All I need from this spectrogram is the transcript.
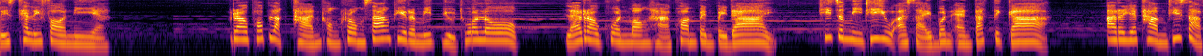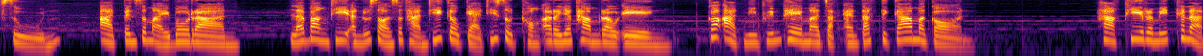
ลิสแคลิฟอร์เนีย เราพบหลักฐานของโครงสร้างพีระมิดอยู่ทั่วโลก และเราควรมองหาความเป็นไปได้ ที่จะมีที่อยู่อาศัยบนแอนตาร์กติกาอารยธรรมที่สาบสูญอาจเป็นสมัยโบราณ และบางทีอนุสรณ์สถานที่เก่าแก่ที่สุดของอารยธรรมเราเอง ก็อาจมีพื้นเพมาจากแอนตาร์กติกามาก่อน หากพีระมิดขนาด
